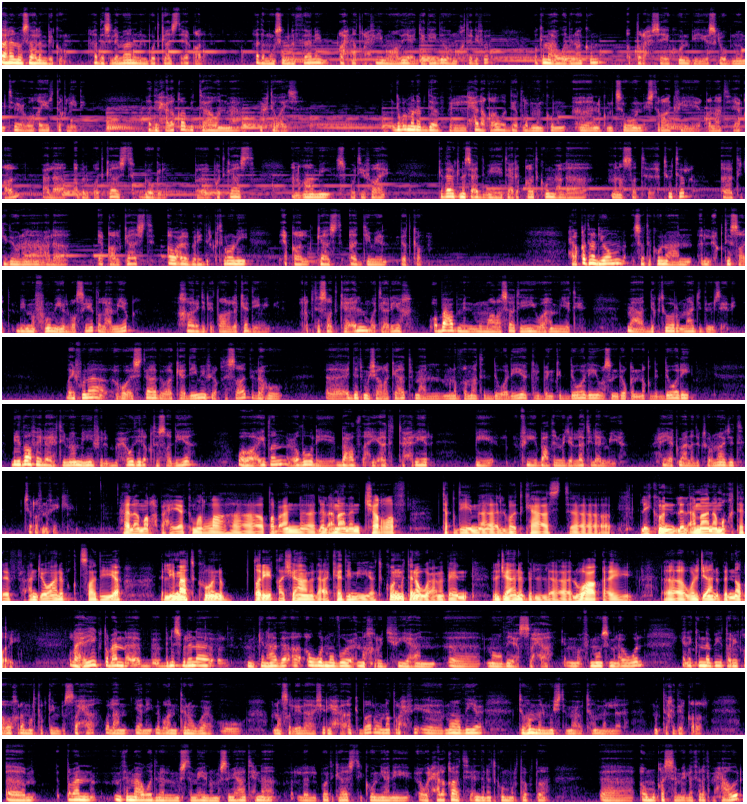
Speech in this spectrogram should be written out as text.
أهلا وسهلا بكم. هذا سليمان من بودكاست عقال. هذا موسمنا الثاني. راح نطرح فيه مواضيع جديدة ومختلفة وكما عودناكم الطرح سيكون بأسلوب ممتع وغير تقليدي. هذه الحلقة بالتعاون مع محتوايز. قبل ما نبدأ بالحلقة ودي أطلب منكم آه، أنكم تسوون اشتراك في قناة عقال على Apple Podcast Google Podcast أنغامي Spotify. كذلك نسعد بتعليقاتكم على منصة تويتر. تجدوننا على عقال كاست أو على البريد الإلكتروني عقال كاست gmail.com حلقتنا اليوم ستكون عن الاقتصاد بمفهومه البسيط العميق خارج الإطار الأكاديمي. الاقتصاد كعلم وتاريخ وبعض من ممارساته وأهميته مع الدكتور ماجد المزيني. ضيفنا هو أستاذ وأكاديمي في الاقتصاد له آه، عدة مشاركات مع المنظمات الدولية كالبنك الدولي وصندوق النقد الدولي بالإضافة إلى اهتمامه في البحوث الاقتصادية وهو أيضا عضو لبعض هيئات التحرير في بعض المجلات العلمية. حياك معنا دكتور ماجد تشرفنا فيك. هلا مرحبا حياكم الله. طبعا للأمانة نتشرف تقديم البودكاست ليكون للأمانة مختلف عن جوانب اقتصادية اللي ما تكون بطريقة شاملة أكاديمية تكون متنوعة ما بين الجانب الواقعي والجانب النظري. الله يحييك. طبعا آه، بالنسبة لنا يمكن هذا أول موضوع نخرج فيه عن آه، مواضيع الصحة. في الموسم الأول يعني كنا بطريقة أخرى مرتبطين بالصحة. والآن يعني نبغى نتنوع ونصل إلى شريحة أكبر ونطرح في مواضيع تهم المجتمع وتهم متخذي القرار. طبعا مثل ما عودنا المستمعين والمستمعات إحنا للبودكاست يكون يعني أو الحلقات عندنا تكون مرتبطة آه، أو مقسمه إلى ثلاث محاور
